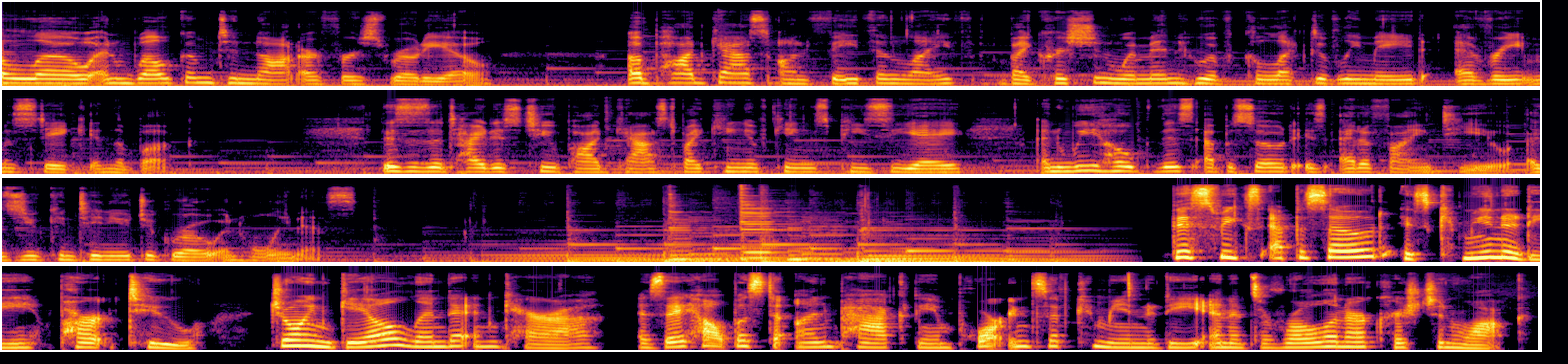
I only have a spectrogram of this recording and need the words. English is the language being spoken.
Hello, and welcome to Not Our First Rodeo, a podcast on faith and life by Christian women who have collectively made every mistake in the book. This is a Titus 2 podcast by King of Kings PCA, and we hope this episode is edifying to you as you continue to grow in holiness. This week's episode is Community Part 2. Join Gail, Linda, and Kara as they help us to unpack the importance of community and its role in our Christian walk.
